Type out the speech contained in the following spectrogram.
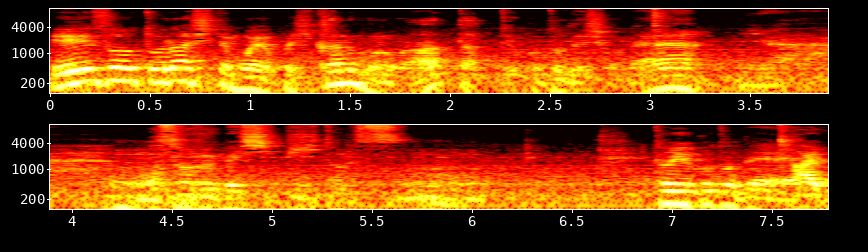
映像を撮らしてもやっぱ光るものがあったっていうことでしょうね。いや恐るべしビートルズ、ということで、はい、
